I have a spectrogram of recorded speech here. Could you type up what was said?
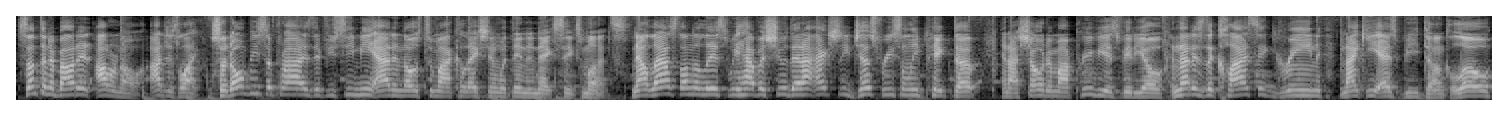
Something about it, I don't know. I just like them. So don't be surprised if you see me adding those to my collection within the next six months. Now, last on the list, we have a shoe that I actually just recently picked up and I showed in my previous video, and that is the classic green Nike SB Dunk Low.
